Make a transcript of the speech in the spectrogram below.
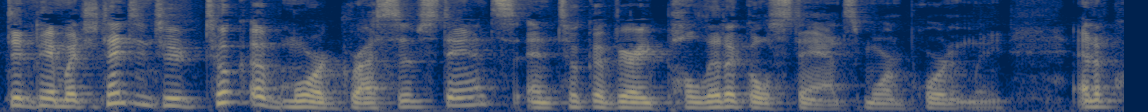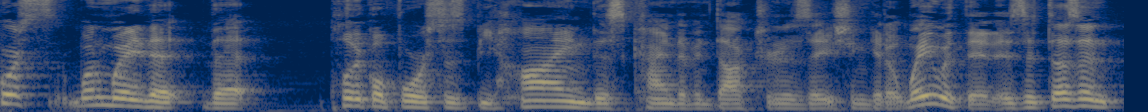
didn't pay much attention to took a more aggressive stance and took a very political stance more importantly and of course one way that that political forces behind this kind of indoctrination get away with it is it doesn't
